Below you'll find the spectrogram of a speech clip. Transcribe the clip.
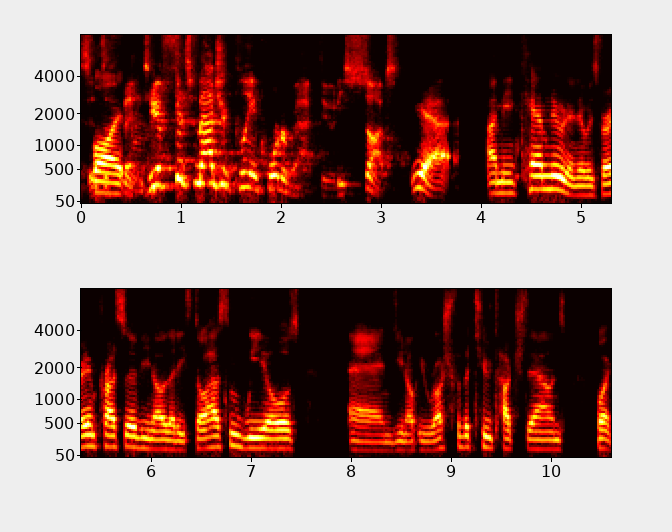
It's But- a Fins. You have Fitzmagic playing quarterback, dude. He sucks. Yeah, I mean Cam Newton. It was very impressive. You know that he still has some wheels, and you know he rushed for the two touchdowns. But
